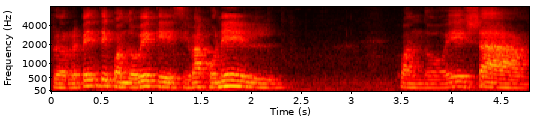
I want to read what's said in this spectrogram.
Pero de repente cuando ve que se va con él, cuando ella...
